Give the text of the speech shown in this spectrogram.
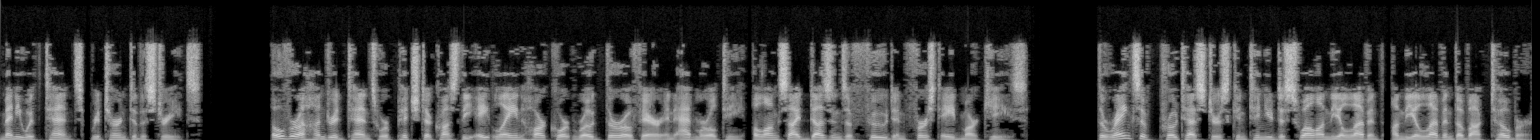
many with tents, returned to the streets. Over a hundred tents were pitched across the eight-lane Harcourt Road thoroughfare in Admiralty, alongside dozens of food and first aid marquees. The ranks of protesters continued to swell on the 11th. On the 11th of October,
